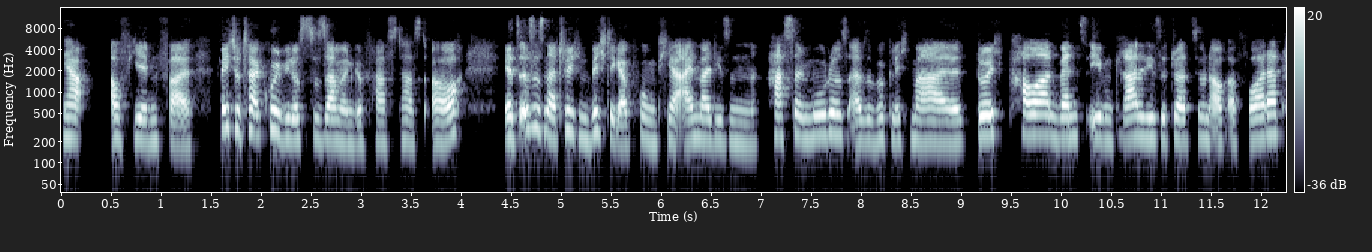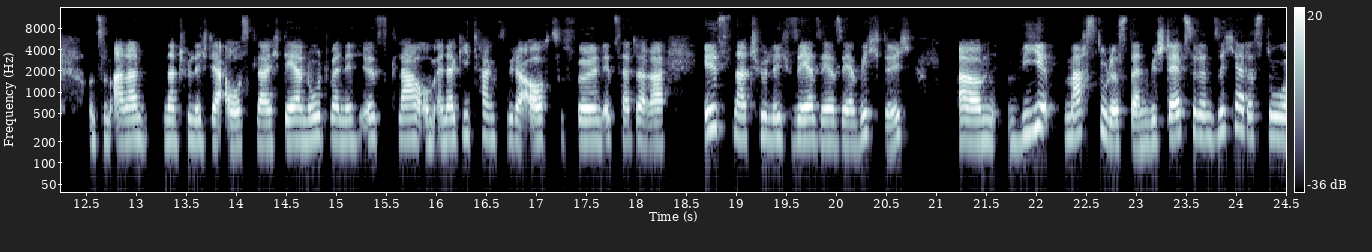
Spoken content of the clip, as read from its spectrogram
Ja, auf jeden Fall. Finde ich total cool, wie du es zusammengefasst hast auch. Jetzt ist es natürlich ein wichtiger Punkt, hier einmal diesen Hustle-Modus, also wirklich mal durchpowern, wenn es eben gerade die Situation auch erfordert. Und zum anderen natürlich der Ausgleich, der notwendig ist, klar, um Energietanks wieder aufzufüllen etc., ist natürlich sehr, sehr, sehr wichtig. Ähm, wie machst du das denn? Wie stellst du denn sicher, dass du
